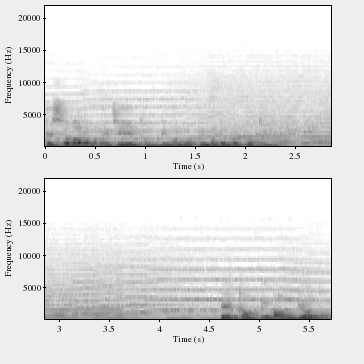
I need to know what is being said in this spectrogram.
તે સવારે મને જે કંપનીમાં નોકરી માટે મળ્યો હતો ને એ કંપનીમાં હું ગયો હતો.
